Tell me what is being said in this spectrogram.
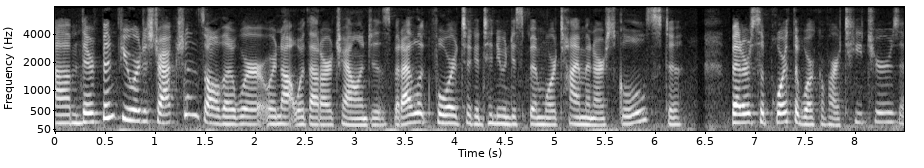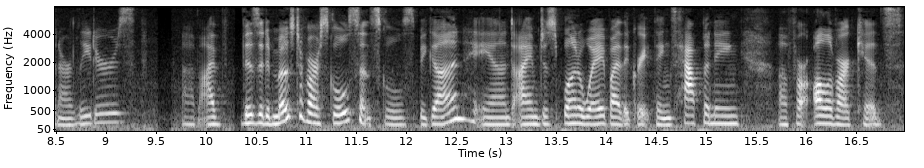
Um, there have been fewer distractions, although we're, we're not without our challenges. But I look forward to continuing to spend more time in our schools to better support the work of our teachers and our leaders um, I've visited most of our schools since school's begun, and I am just blown away by the great things happening uh, for all of our kids.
